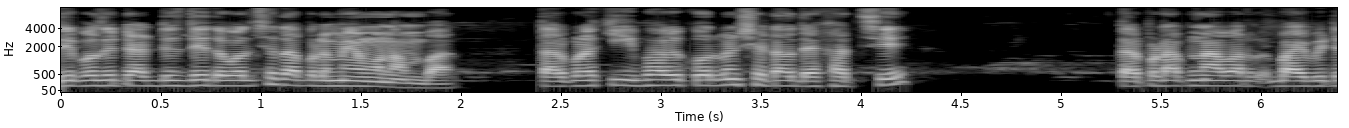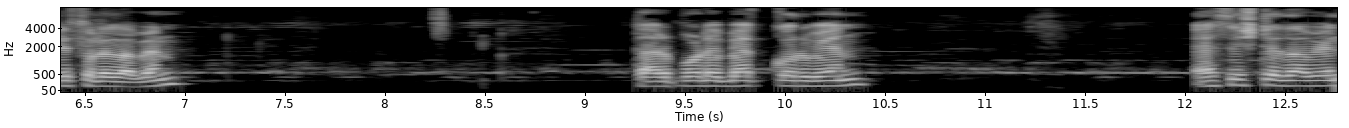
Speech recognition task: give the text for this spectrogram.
ডিপোজিট অ্যাড্রেস দিতে বলছে, তারপরে মেমো নাম্বার তারপরে কীভাবে করবেন সেটাও দেখাচ্ছি। তারপর আপনি আবার বাইবিটে চলে যাবেন। তারপরে ব্যাক করবেন। অ্যাসিস্টে যাবেন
